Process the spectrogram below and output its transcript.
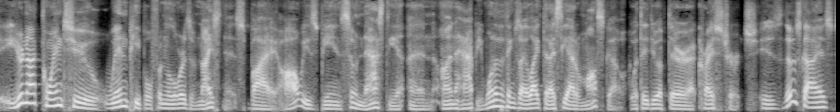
you're not going to win people from the lords of niceness by always being so nasty and unhappy. One of the things I like that I see out of Moscow, what they do up there at Christ Church, is those guys,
